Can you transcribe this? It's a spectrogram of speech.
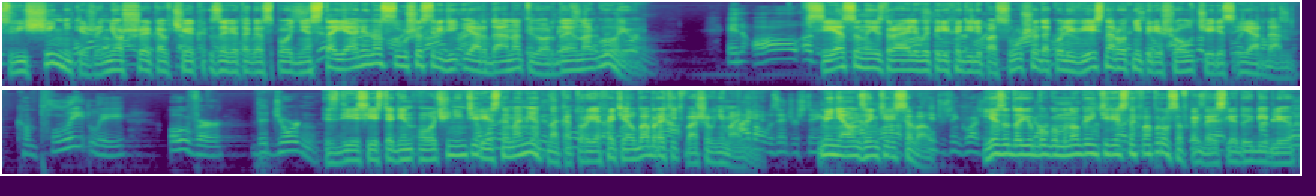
Священники же, несшие ковчег Завета Господня, стояли на суше среди Иордана твердою ногою. Все сыны Израилевы переходили по суше, доколе весь народ не перешел через Иордан. Здесь есть один очень интересный момент, на который я хотел бы обратить ваше внимание. Меня он заинтересовал. Я задаю Богу много интересных вопросов, когда исследую Библию.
